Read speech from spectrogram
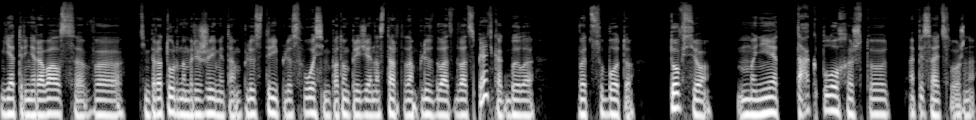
я тренировался в температурном режиме, там, плюс 3, плюс 8, потом приезжая на старт, там, плюс 20-25, как было в эту субботу, то все, мне так плохо, что описать сложно.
